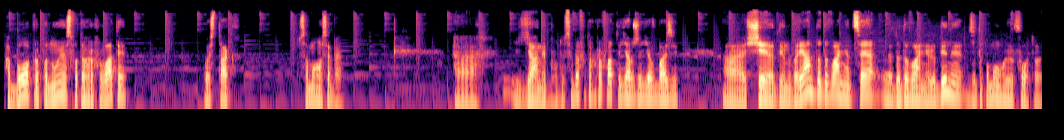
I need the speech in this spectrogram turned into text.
або пропонує сфотографувати ось так самого себе. Я не буду себе фотографувати, я вже є в базі. Ще один варіант додавання це додавання людини за допомогою фото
